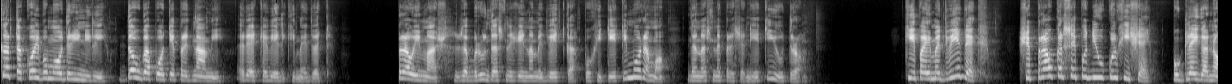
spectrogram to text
Kar takoj bomo odrinili, dolga pot je pred nami, reče veliki medved. Prav imaš, zabrunda snežena medvedka, pohiteti moramo, da nas ne preseneti jutro. Kje pa je medvedek? Še pravkar se je podil okoli hiše. Poglej ga no,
